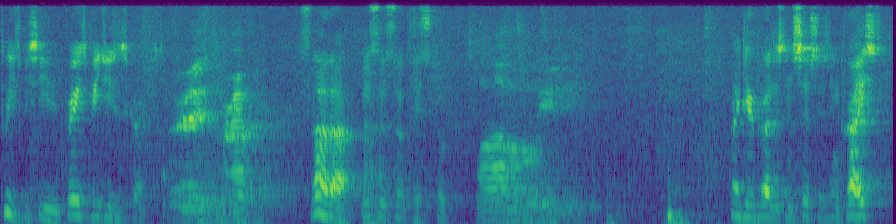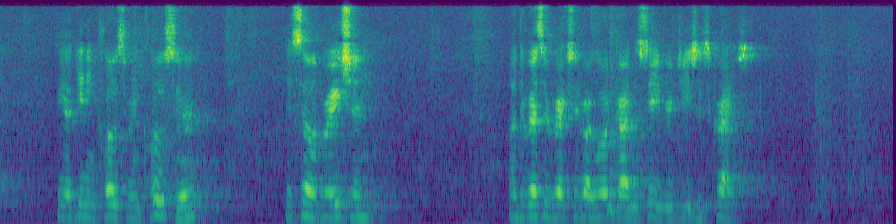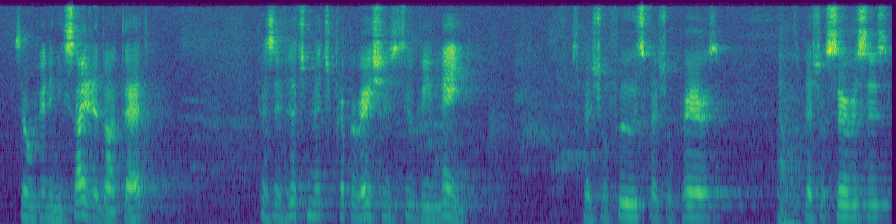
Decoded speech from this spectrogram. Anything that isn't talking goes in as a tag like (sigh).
Please be seated. Praise be Jesus Christ. Praise forever. Slava Isusu Christu. My dear brothers and sisters in Christ, we are getting closer and closer to the celebration of the resurrection of our Lord God and Savior Jesus Christ. So we're getting excited about that because there's much, much preparations to be made. Special food, special prayers, special services.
